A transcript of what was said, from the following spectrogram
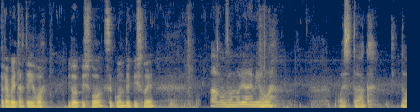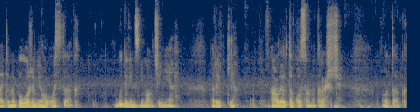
Треба витерти його. Відео пішло, секунди пішли. Ану, зануряємо його. Ось так. Давайте ми положимо його ось так. Буде він знімав чи ні? Рибки. Але отако саме краще. Отак.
